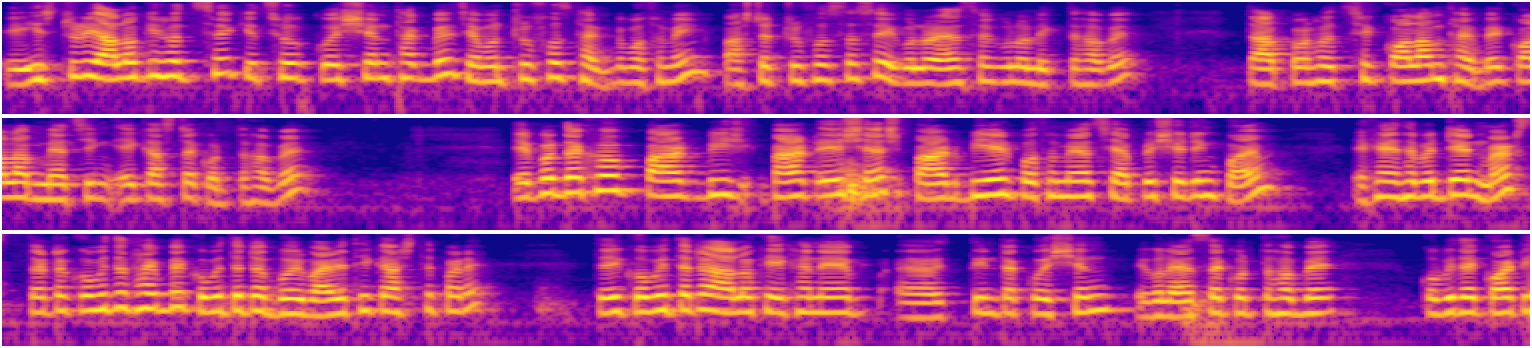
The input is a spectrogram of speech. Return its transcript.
এই স্টোরি আলোকে হচ্ছে কিছু কোয়েশ্চেন থাকবে, যেমন ট্রুফোস থাকবে প্রথমেই, পাঁচটা ট্রুফোস আছে, এগুলোর অ্যান্সারগুলো লিখতে হবে। তারপর হচ্ছে কলাম থাকবে, কলাম ম্যাচিং এই কাজটা করতে হবে। এরপর দেখো পার্ট বি পার্ট এ শেষ পার্ট বি এর প্রথমে আছে অ্যাপ্রিসিয়েটিং পয়েম এখানে থাকবে টেন মার্কস তো একটা কবিতা থাকবে, কবিতাটা বইয়ের বাড়ি থেকে আসতে পারে। তো এই কবিতাটার আলোকে এখানে তিনটা কোয়েশ্চেন এগুলো অ্যান্সার করতে হবে। কবিতায় কয়টি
